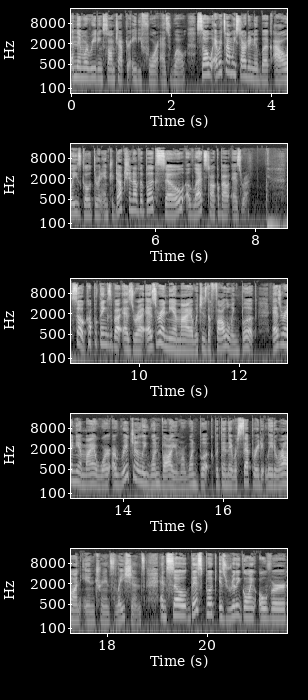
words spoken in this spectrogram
and then we're reading Psalm chapter 84 as well. So every time we start a new book, I always go through an introduction of the book. So let's talk about Ezra. So, a couple things about Ezra. Ezra and Nehemiah, which is the following book, Ezra and Nehemiah were originally one volume or one book, but then they were separated later on in translations. And so, this book is really going over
